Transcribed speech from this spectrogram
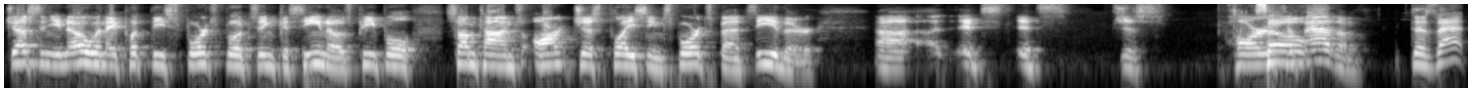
Justin, you know when they put these sports books in casinos, people sometimes aren't just placing sports bets either. Uh, it's it's just hard So- to fathom. Does that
